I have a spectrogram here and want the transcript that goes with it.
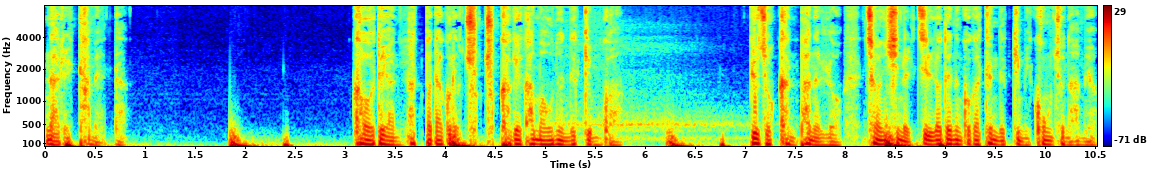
나를 탐했다. 거대한 혓바닥으로 축축하게 감아오는 느낌과 뾰족한 바늘로 전신을 찔러대는 것 같은 느낌이 공존하며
